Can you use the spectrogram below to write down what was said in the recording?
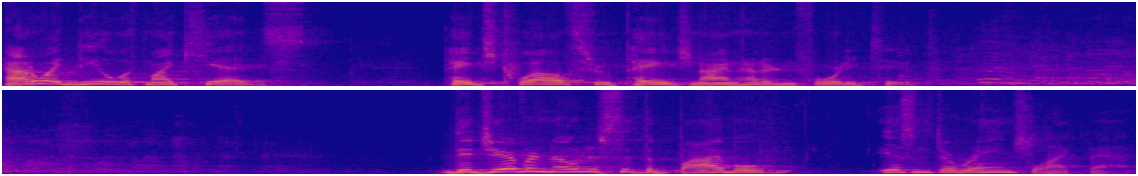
How do I deal with my kids? Page 12 through page 942. Did you ever notice that the Bible isn't arranged like that?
